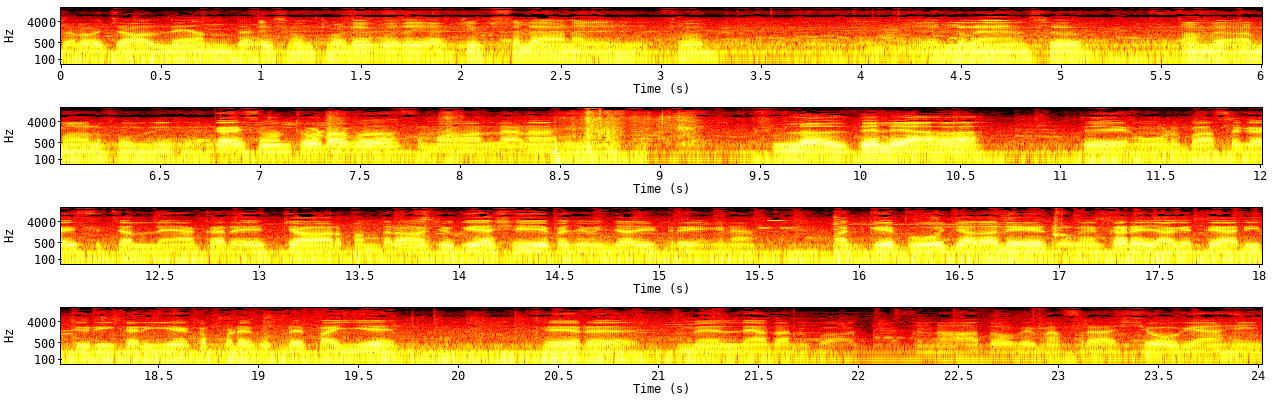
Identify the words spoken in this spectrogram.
ਚਲੋ ਚੱਲਦੇ ਆ ਅੰਦਰ। ਇਸ ਹੁਣ ਥੋੜੇ ਬਹੁਤੇ ਯਾਰ ਚਿਪਸ ਲੈਣ ਆਏ ਸੀ ਇੱਥੋਂ। ਰਿਲਾਇੰਸ ਮਾਲ ਅੰਮ੍ਰਿਤਸਰ ਗਾਇਸ ਹੁਣ ਥੋੜਾ ਬਹੁਤਾ ਸਮਾਨ ਲੈਣਾ ਸੀ। ਲਲ ਤੇ ਲਿਆ ਵਾ। ਤੇ ਹੁਣ ਬਸ ਗਾਇਸ ਚੱਲੇ ਆ ਘਰੇ। 4:15 ਹੋ ਚੁੱਕੇ ਆ 6:55 ਦੀ ਟ੍ਰੇਨ ਆ। ਅੱਗੇ ਬਹੁਤ ਜ਼ਿਆਦਾ ਲੇਟ ਹੋ ਗਏ। ਘਰੇ ਜਾ ਕੇ ਤਿਆਰੀ ਤੁਰੀ ਕਰੀਏ ਕੱਪੜੇ ਕੁੱਪੜੇ ਪਾਈਏ। ਫਿਰ ਮਿਲਦੇ ਆ ਤੁਹਾਨੂੰ ਬਾਅਦ ਚ। ਨਹਾ ਧੋ ਕੇ ਮੈਂ ਫਰੈਸ਼ ਹੋ ਗਿਆ ਸੀ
